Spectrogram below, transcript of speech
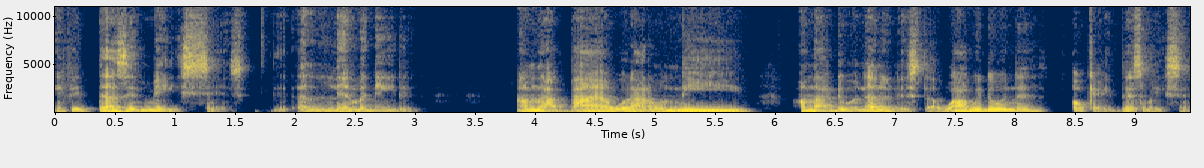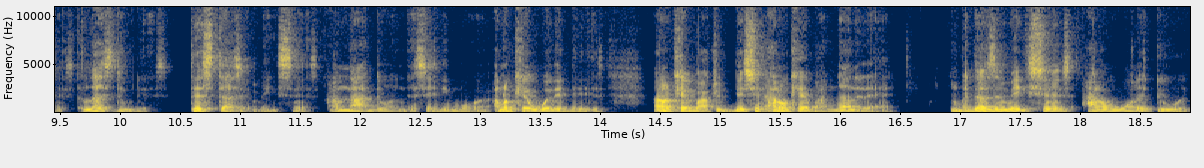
If it doesn't make sense, eliminate it. I'm not buying what I don't need. I'm not doing none of this stuff. Why are we doing this? Okay, this makes sense. Let's do this. This doesn't make sense. I'm not doing this anymore. I don't care what it is. I don't care about tradition. I don't care about none of that. If it doesn't make sense, I don't want to do it.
